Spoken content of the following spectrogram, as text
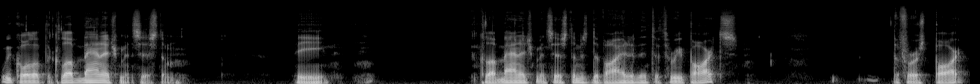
We call it the club management system. The club management system is divided into three parts. The first part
